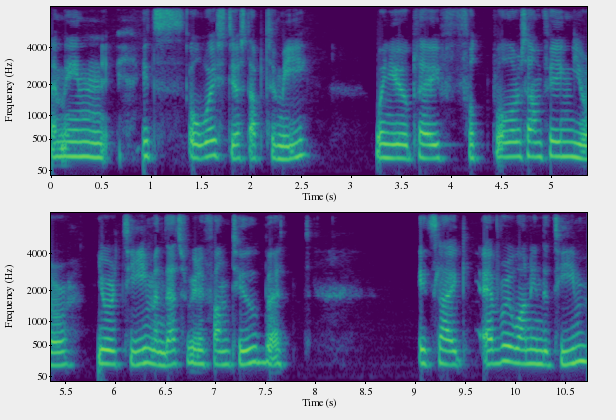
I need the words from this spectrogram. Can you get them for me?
I mean, it's always just up to me. When you play football or something, you're you're a team, and that's really fun too. But it's like everyone in the team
